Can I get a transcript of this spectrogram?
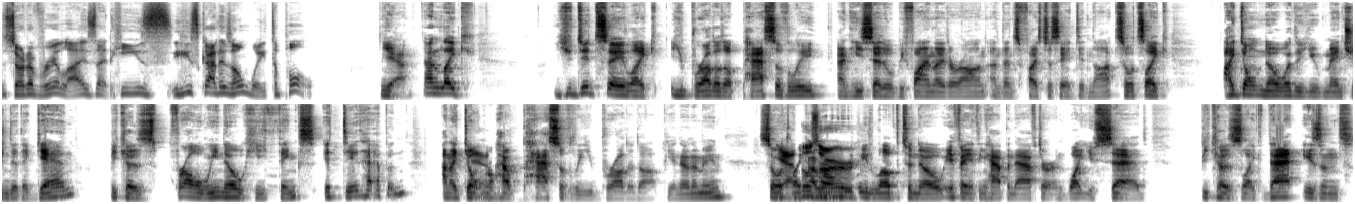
sort of realize that he's he's got his own weight to pull. Yeah, and like you did say, like you brought it up passively, and he said it would be fine later on, and then suffice to say it did not. So it's like I don't know whether you mentioned it again because for all we know, he thinks it did happen, and I don't Yeah. know how passively you brought it up. You know what I mean? So Yeah, it's like those I would are- really love to know if anything happened after and what you said, because like that isn't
